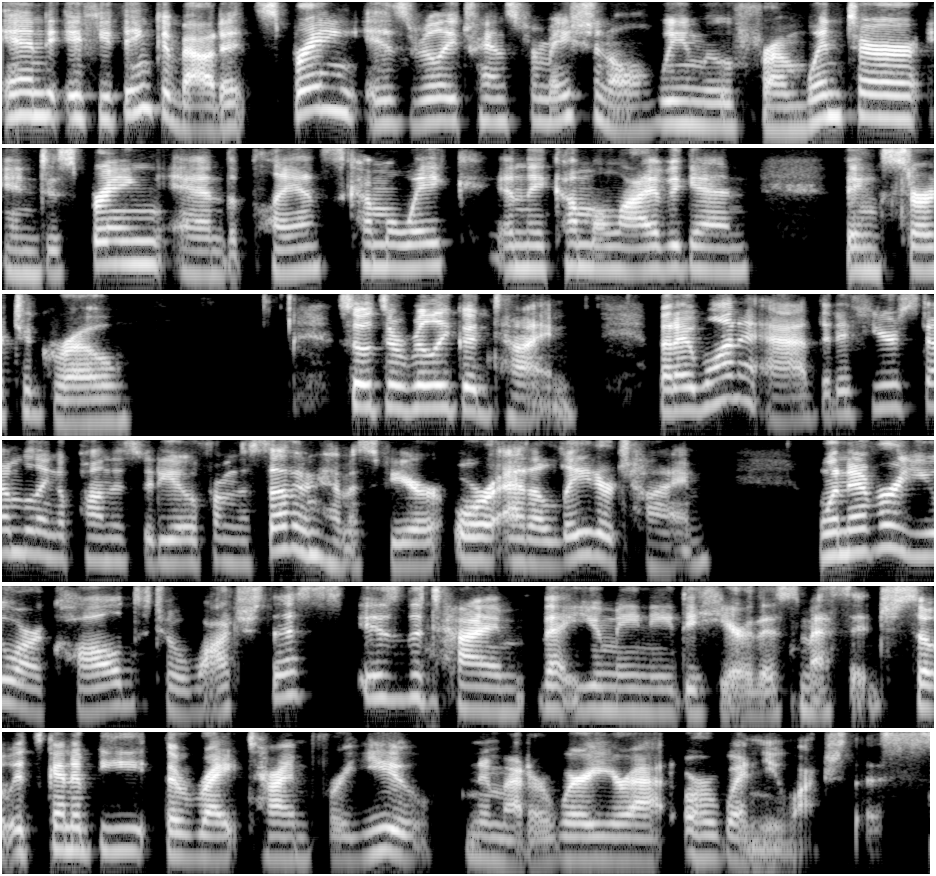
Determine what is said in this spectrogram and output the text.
And if you think about it, spring is really transformational. We move from winter into spring, and the plants come awake and they come alive again. Things start to grow. So it's a really good time. But I want to add that if you're stumbling upon this video from the Southern Hemisphere or at a later time, whenever you are called to watch this is the time that you may need to hear this message. So it's going to be the right time for you, no matter where you're at or when you watch this.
